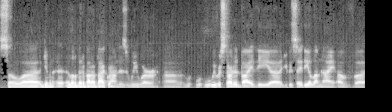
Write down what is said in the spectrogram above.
so, uh, given a, a, little bit about our background, is we were uh, w- we were started by the uh, you could say the alumni of uh,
